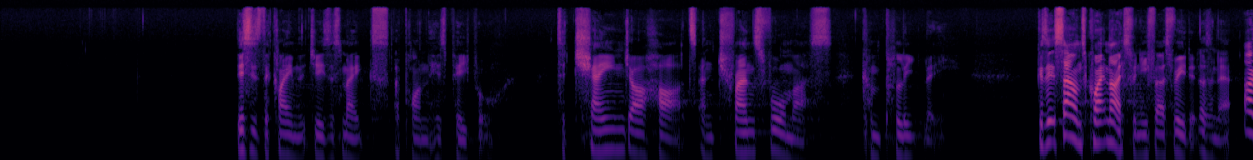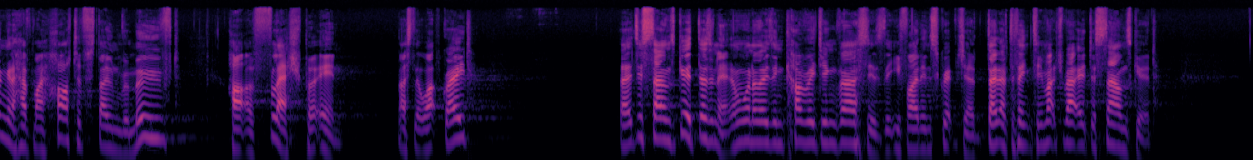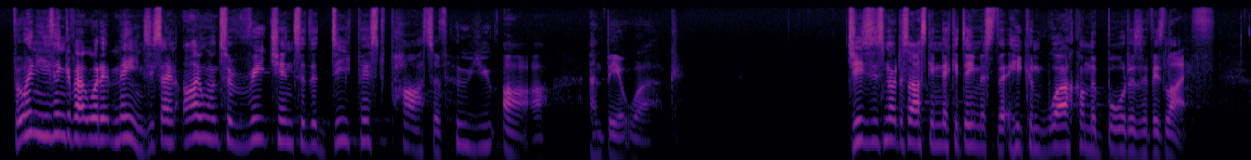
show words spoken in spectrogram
This is the claim that Jesus makes upon his people to change our hearts and transform us completely. Because it sounds quite nice when you first read it, doesn't it? I'm going to have my heart of stone removed, heart of flesh put in. Nice little upgrade. It just sounds good, doesn't it? And one of those encouraging verses that you find in Scripture. Don't have to think too much about it just sounds good. But when you think about what it means, he's saying, I want to reach into the deepest part of who you are and be at work. Jesus is not just asking Nicodemus that he can work on the borders of his life.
